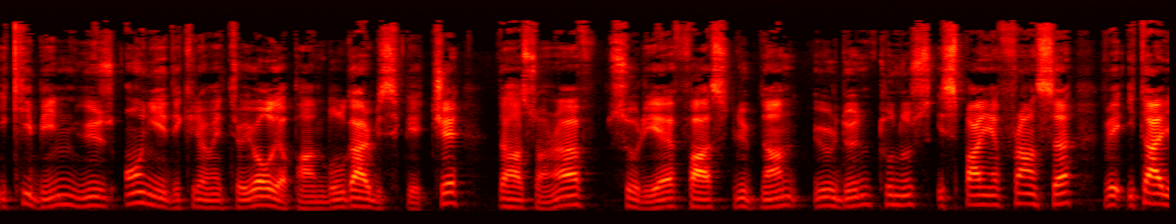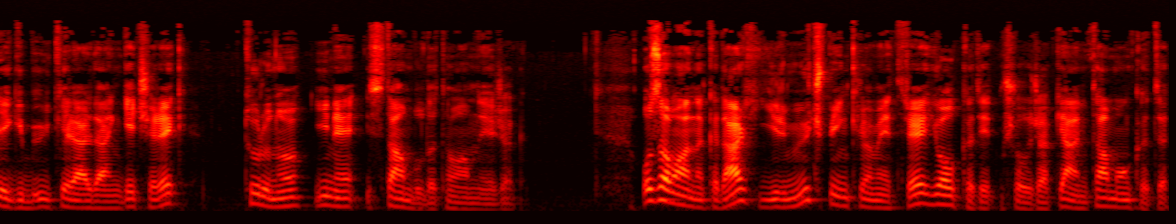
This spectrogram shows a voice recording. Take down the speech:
2117 kilometre yol yapan Bulgar bisikletçi, daha sonra Suriye, Fas, Lübnan, Ürdün, Tunus, İspanya, Fransa ve İtalya gibi ülkelerden geçerek turunu yine İstanbul'da tamamlayacak. O zamana kadar 23 bin kilometre yol kat etmiş olacak yani tam 10 katı.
